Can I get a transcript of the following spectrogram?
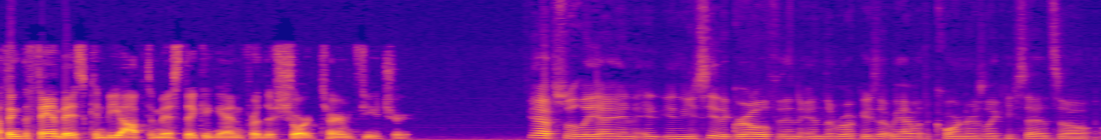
I think the fan base can be optimistic again for the short term future. Absolutely, yeah, and, and you see the growth in, in the rookies that we have at the corners, like you said. So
